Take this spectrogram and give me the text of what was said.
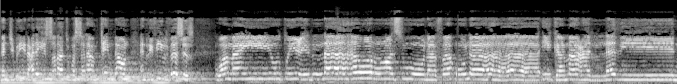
than Jibreel alayhi salatu wasalam came down and revealed verses. ومن يطع الله والرسول فأولئك مع الذين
